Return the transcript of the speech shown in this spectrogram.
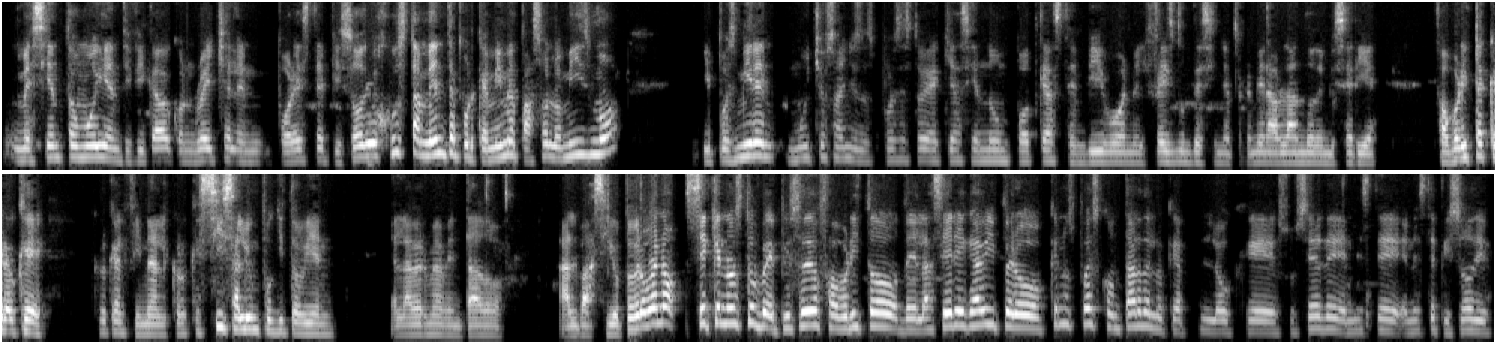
me siento muy identificado con Rachel en, por este episodio, justamente porque a mí me pasó lo mismo. Y pues miren, muchos años después estoy aquí haciendo un podcast en vivo en el Facebook de Cine Premier hablando de mi serie favorita. Creo que, creo que al final, creo que sí salió un poquito bien el haberme aventado al vacío. Pero bueno, sé que no es tu episodio favorito de la serie, Gaby, pero ¿qué nos puedes contar de lo que, lo que sucede en este, en este episodio?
